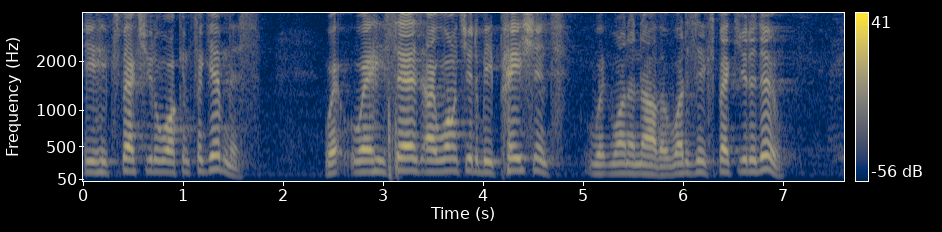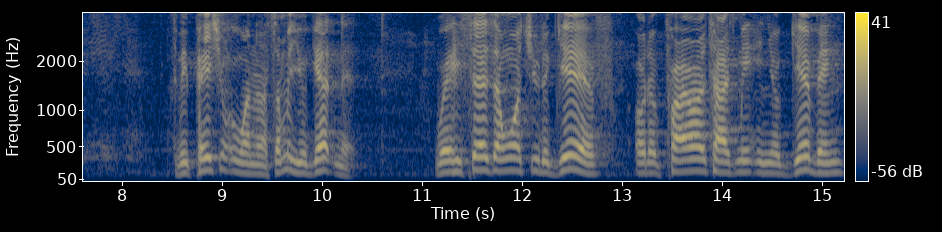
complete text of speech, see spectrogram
He expects you to walk in forgiveness. Where, where He says, I want you to be patient with one another, what does He expect you to do? To be patient with one another. Some of you are getting it. Where He says, I want you to give or to prioritize me in your giving,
